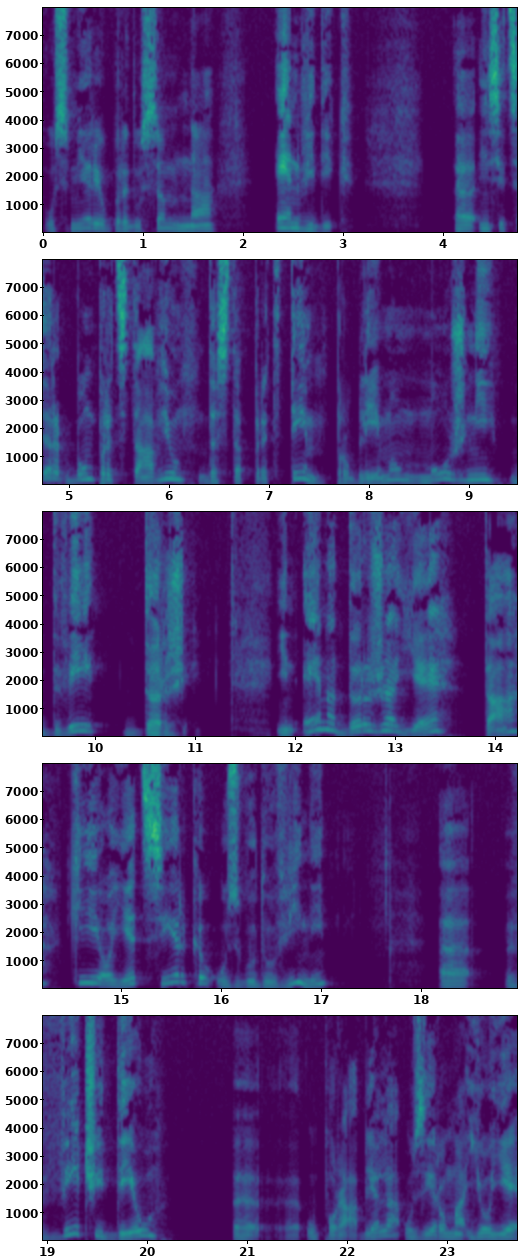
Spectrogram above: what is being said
usmeril predvsem na en vidik in sicer bom predstavil, da sta pred tem problemom možni dve drži. In ena drža je ta, ki jo je crkva v zgodovini uh, večji del uh, uporabljala, oziroma jo je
